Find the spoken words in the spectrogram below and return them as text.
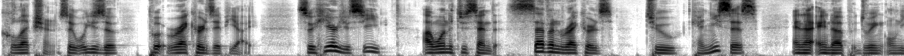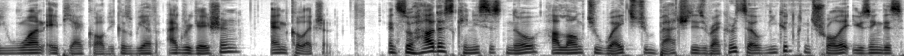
collection. So we'll use the put records API. So here you see, I wanted to send seven records to Kinesis and I end up doing only one API call because we have aggregation and collection. And so how does Kinesis know how long to wait to batch these records? So you can control it using this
